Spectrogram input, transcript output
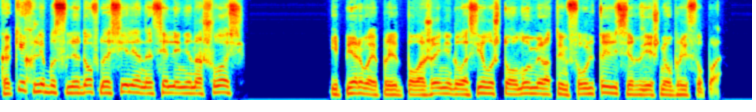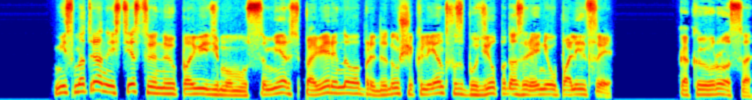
Каких-либо следов насилия на теле не нашлось, и первое предположение гласило, что он умер от инсульта или сердечного приступа. Несмотря на естественную, по-видимому, смерть поверенного, предыдущий клиент возбудил подозрения у полиции, как и у Росса,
